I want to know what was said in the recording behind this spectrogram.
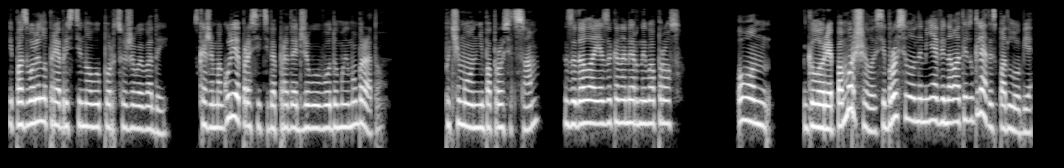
и позволила приобрести новую порцию живой воды. Скажи, могу ли я просить тебя продать живую воду моему брату? Почему он не попросит сам? Задала я закономерный вопрос. Он... Глория поморщилась и бросила на меня виноватый взгляд из-под лобья,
